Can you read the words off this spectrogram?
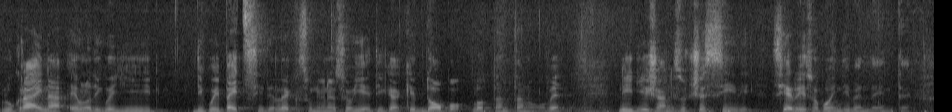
L'Ucraina è uno di, quegli, di quei pezzi dell'ex Unione Sovietica che dopo l'89, nei dieci anni successivi, si è reso poi indipendente.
